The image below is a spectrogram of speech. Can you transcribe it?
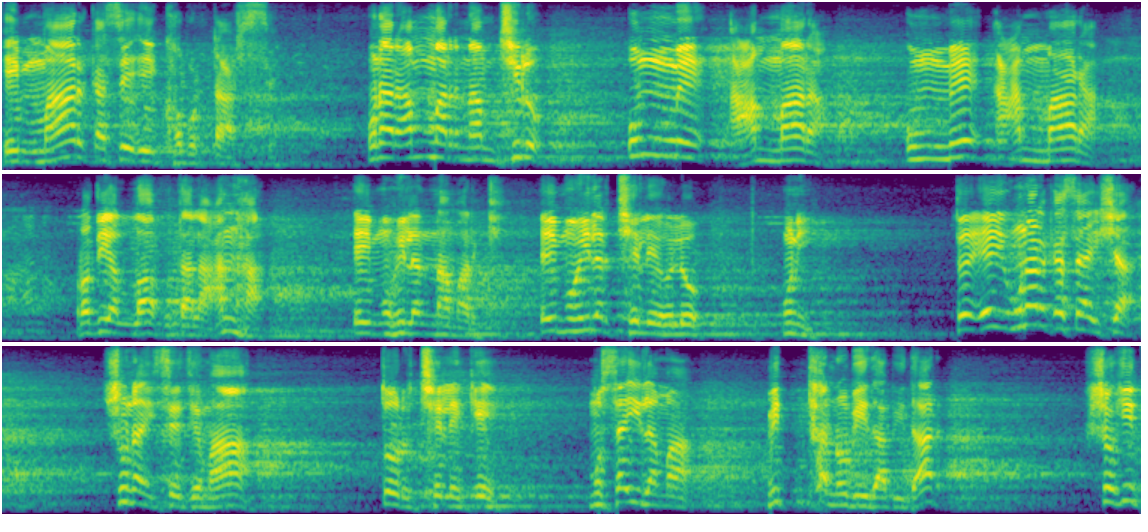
এই মার কাছে এই খবরটা আসছে। ওনার আম্মার নাম ছিল উম্মে আম্মারা। উম্মে আম্মারা। রদি আল্লাহ তালা আনহা। এই মহিলার নাম আর কি? এই মহিলার ছেলে হলো উনি। তো এই উনার কাছে আইসা শুনাইছে যে, মা, তোর ছেলেকে মুসাইলামা মিথ্যা নবী দাবিদার শহীদ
